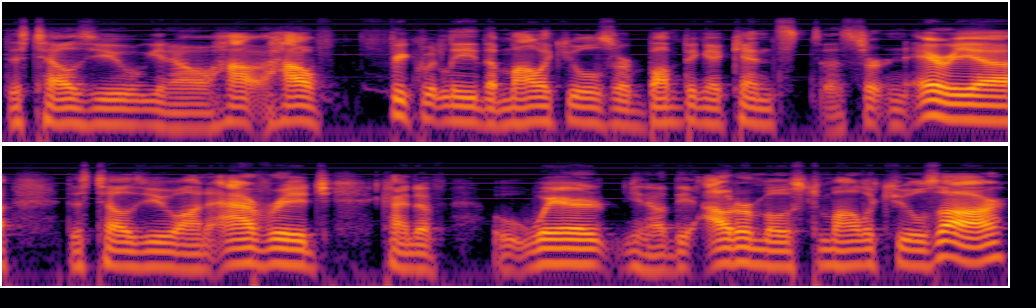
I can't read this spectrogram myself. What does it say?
This tells you, you know, how, how frequently the molecules are bumping against a certain area. This tells you on average kind of where you know the outermost molecules are.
